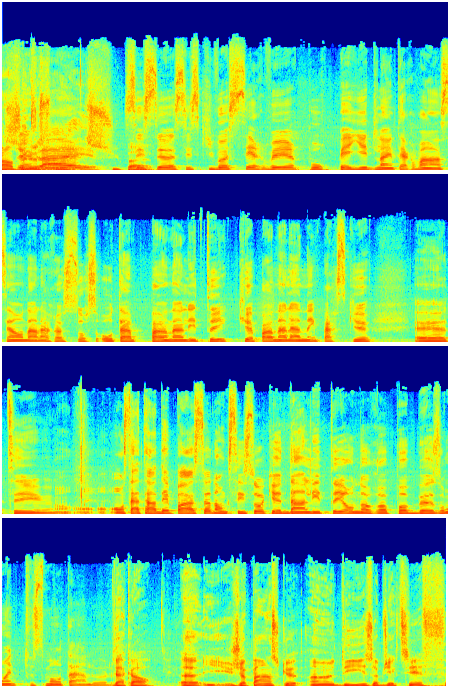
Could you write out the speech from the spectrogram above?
en plus. Super. C'est ça, c'est ce qui va servir pour payer de l'intervention dans la ressource, autant pendant l'été que pendant l'année, parce que euh, on, on s'attendait pas à ça. Donc, c'est sûr que dans l'été, on n'aura pas besoin de tout ce montant-là. là. D'accord. Euh, je pense qu'un des objectifs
